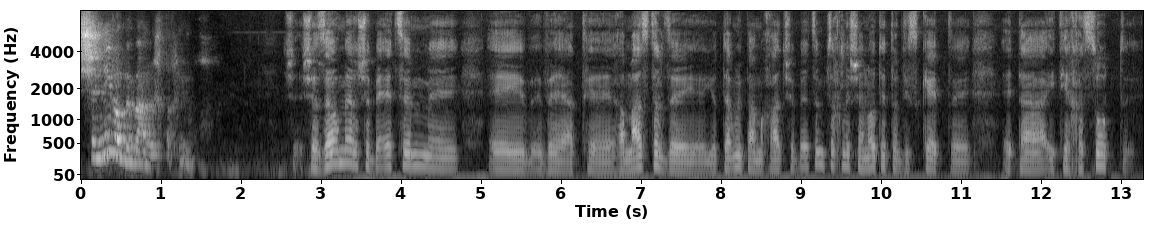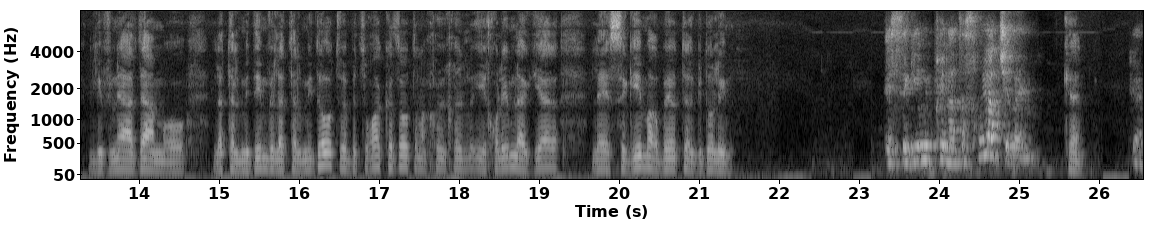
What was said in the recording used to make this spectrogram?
שני לא במערכת החינוך. שזה אומר שבעצם, אה, אה, ואת אה, רמזת על זה יותר מפעם אחת, שבעצם צריך לשנות את הדיסקט, את ההתייחסות לבני אדם או לתלמידים ולתלמידות, ובצורה כזאת אנחנו יכולים להגיע להישגים הרבה יותר גדולים. הישגים מבחינת הזכויות שלהם. כן. כן,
